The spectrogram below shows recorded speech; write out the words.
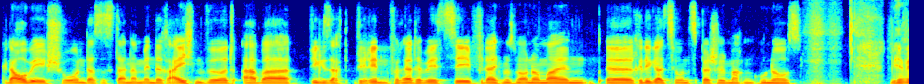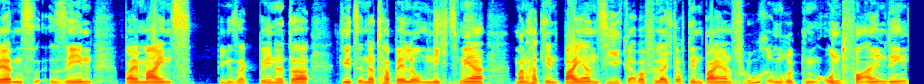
glaube ich schon, dass es dann am Ende reichen wird. Aber wie gesagt, wir reden von Hertha BSC. Vielleicht müssen wir auch nochmal ein äh, Relegationsspecial machen. Who knows? Wir werden es sehen. Bei Mainz wie gesagt, Bene, da geht es in der Tabelle um nichts mehr. Man hat den Bayern-Sieg, aber vielleicht auch den Bayern-Fluch im Rücken und vor allen Dingen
